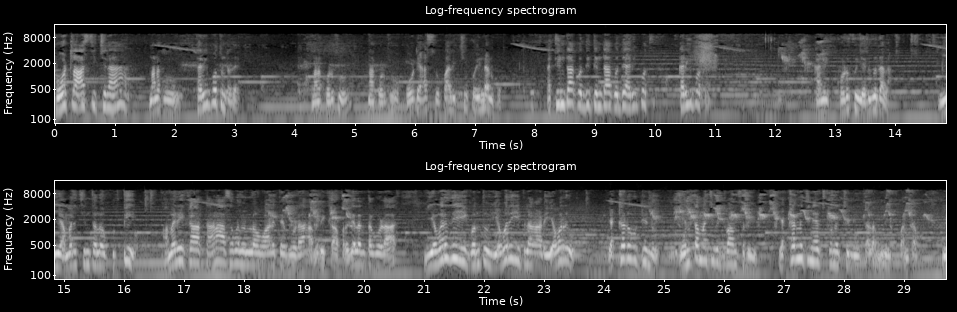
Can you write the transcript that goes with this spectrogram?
కోట్ల ఆస్తి ఇచ్చినా మనకు తరిగిపోతుంటుంది. మన కొడుకు నా కొడుకు కోటి ఆస్తి రూపాయలు ఇచ్చి పోయిండు అనుకో. అది తింటా కొద్దీ తింటా కొద్దీ అరిగిపోతుంది కరిగిపోతుంది. కానీ కొడుకు ఎదుగుదల ఈ అమరచింతలో పుట్టి అమెరికా తానా సభలలో వాడితే కూడా అమెరికా ప్రజలంతా కూడా ఎవరిది ఈ గొంతు ఎవరి ఈ పిల్లగాడు ఎవరు ఎక్కడ పుట్టిండు ఎంత మంచి విద్వాంసుడు ఎక్కడి నుంచి నేర్చుకుని వచ్చింది ఈ కళం ఈ పంట ఈ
